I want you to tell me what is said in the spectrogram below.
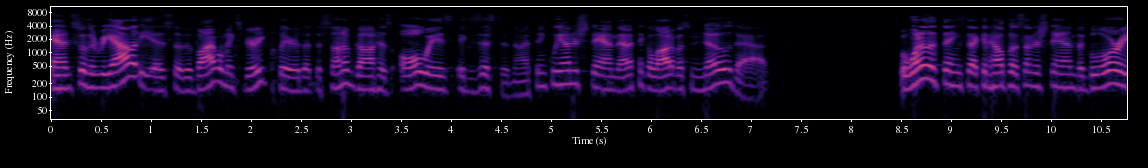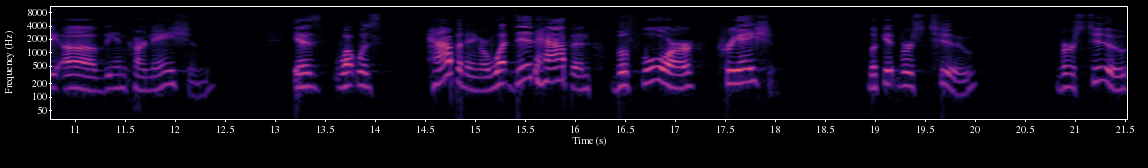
And so the reality is, so the Bible makes very clear that the Son of God has always existed. Now I think we understand that. I think a lot of us know that. But one of the things that can help us understand the glory of the incarnation is what was happening or what did happen before creation. Look at verse 2. Verse 2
